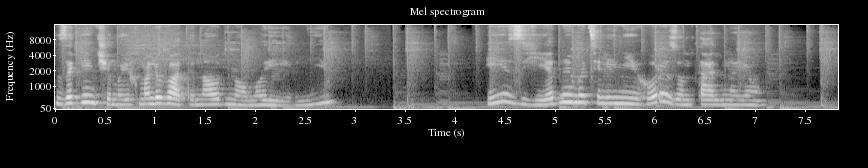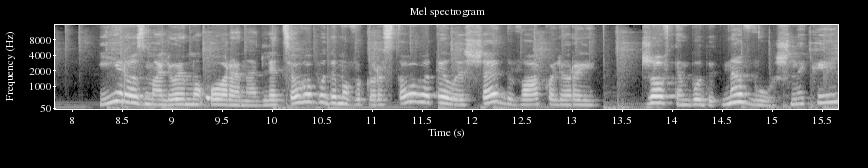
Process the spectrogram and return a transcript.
Закінчимо їх малювати на одному рівні. І з'єднуємо ці лінії горизонтальною. І розмалюємо орена. Для цього будемо використовувати лише два кольори. Жовтим будуть навушники.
